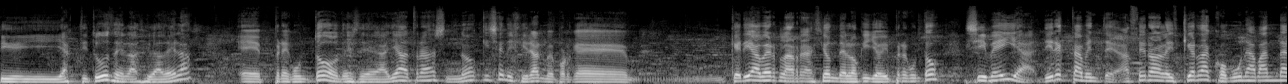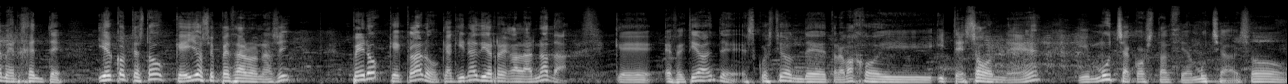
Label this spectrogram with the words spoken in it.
y Actitud de la Ciudadela eh, preguntó desde allá atrás, no quise ni girarme porque quería ver la reacción de Loquillo y preguntó si veía directamente a Cero a la Izquierda como una banda emergente. Y él contestó que ellos empezaron así, pero que claro, que aquí nadie regala nada. Que efectivamente es cuestión de trabajo y, tesón, ¿eh? Y mucha constancia, mucha. Eso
